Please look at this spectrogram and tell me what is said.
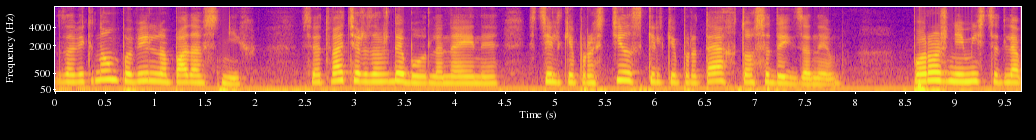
За вікном повільно падав сніг. Святвечір завжди був для неї не стільки про стіл, скільки про те, хто сидить за ним. Порожнє місце для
